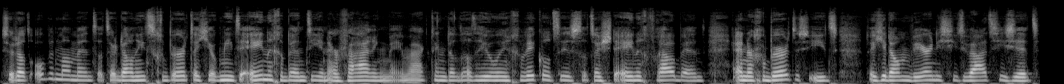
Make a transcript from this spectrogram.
Zodat op het moment dat er dan iets gebeurt, dat je ook niet de enige bent die een ervaring meemaakt. Ik denk dat dat heel ingewikkeld is. Dat als je de enige vrouw bent en er gebeurt dus iets, dat je dan weer in die situatie zit.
